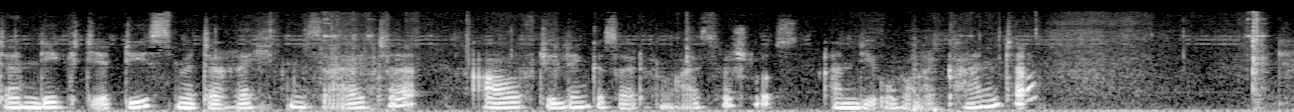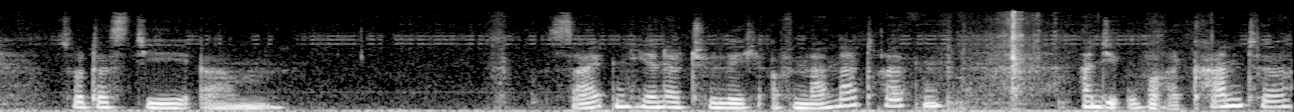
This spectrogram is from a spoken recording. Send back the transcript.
Dann legt ihr dies mit der rechten Seite auf die linke Seite vom Reißverschluss an die obere Kante, so dass die ähm, Seiten hier natürlich aufeinandertreffen. An die obere Kante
